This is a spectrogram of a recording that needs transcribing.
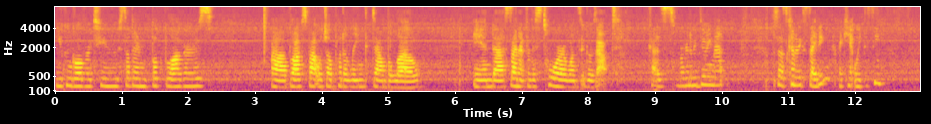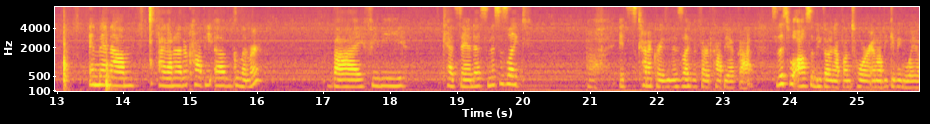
you can go over to Southern Book Bloggers uh, blogspot, which I'll put a link down below, and uh, sign up for this tour once it goes out, because we're going to be doing that. So that's kind of exciting. I can't wait to see. And then um, I got another copy of Glimmer by Phoebe Kitanidis, and this is like, oh, it's kind of crazy. This is like the third copy I've got. So this will also be going up on tour, and I'll be giving away,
